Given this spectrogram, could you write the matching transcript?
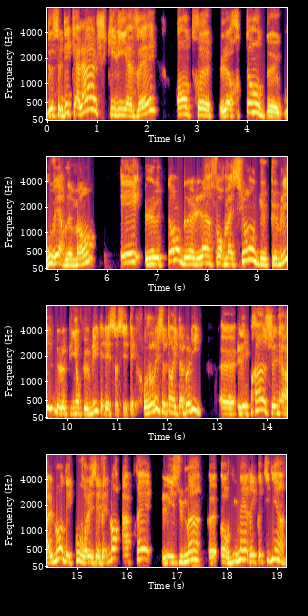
de ce décalage qu'il y avait entre leur temps de gouvernement et le temps de l'information du public, de l'opinion publique et des sociétés. Aujourd'hui, ce temps est aboli. Euh, les princes, généralement, découvrent les événements après les humains euh, ordinaires et quotidiens.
